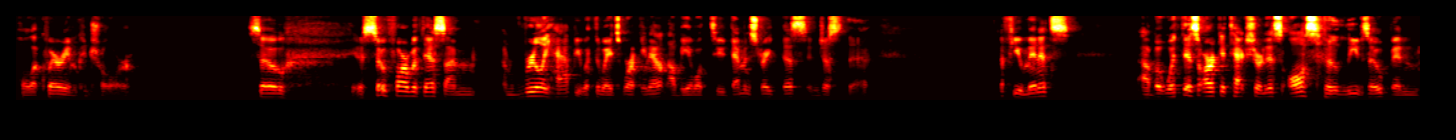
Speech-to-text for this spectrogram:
whole aquarium controller. So, you know, so far with this, I'm I'm really happy with the way it's working out. I'll be able to demonstrate this in just uh, a few minutes. Uh, but with this architecture, this also leaves open,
